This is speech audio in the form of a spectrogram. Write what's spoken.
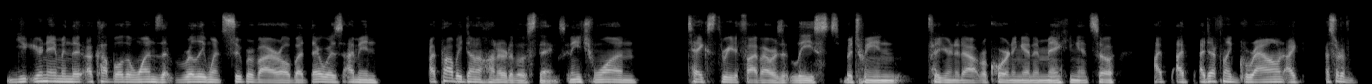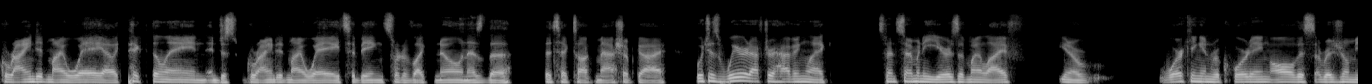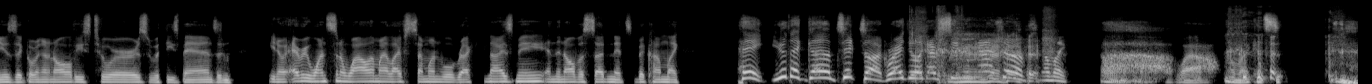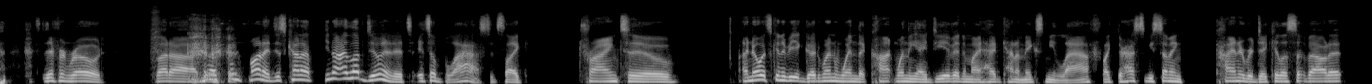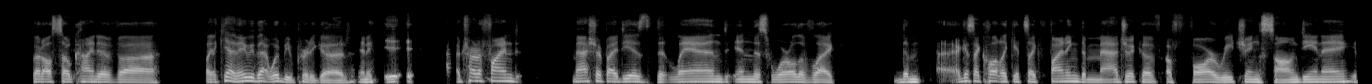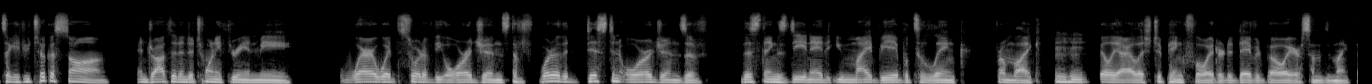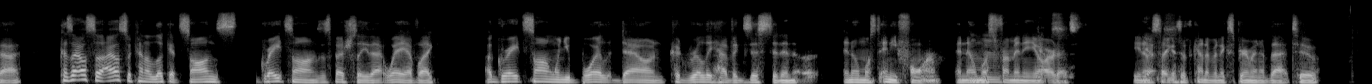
you, you're naming the, a couple of the ones that really went super viral, but there was, I mean, I've probably done a hundred of those things, and each one takes three to five hours at least between figuring it out, recording it, and making it. So I I, I definitely ground. I I sort of grinded my way. I like picked the lane and just grinded my way to being sort of like known as the the TikTok mashup guy, which is weird after having like spent so many years of my life you know working and recording all this original music going on all these tours with these bands and you know every once in a while in my life someone will recognize me and then all of a sudden it's become like hey you're that guy on tiktok right? They're like i've seen your mashups. And i'm like ah wow. I'm like it's it's a different road. But uh no, it's been fun. It just kind of you know i love doing it. It's it's a blast. It's like trying to I know it's going to be a good one when the con- when the idea of it in my head kind of makes me laugh. Like there has to be something kind of ridiculous about it, but also kind of uh like yeah, maybe that would be pretty good. And it, it, it, I try to find mashup ideas that land in this world of like the I guess I call it like it's like finding the magic of a far-reaching song DNA. It's like if you took a song and dropped it into 23andMe, where would sort of the origins, the what are the distant origins of this thing's DNA that you might be able to link from like Mhm. Billie Eilish to Pink Floyd or to David Bowie or something like that. Because I also I also kind of look at songs, great songs, especially that way of like a great song when you boil it down could really have existed in uh, in almost any form and almost Mhm. from any Yes. artist. You know, so I guess it's kind of an experiment of that too.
